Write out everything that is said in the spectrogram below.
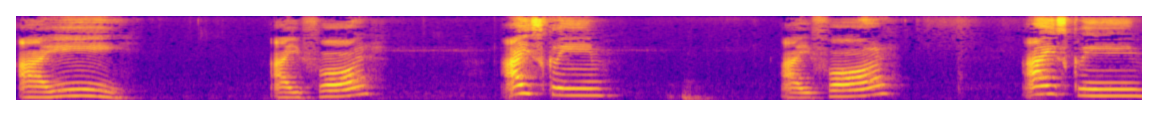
I I for ice cream. I for ice cream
